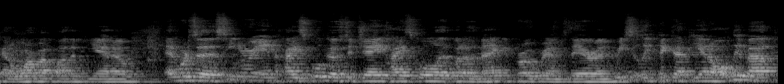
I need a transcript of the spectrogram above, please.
kind of warm up on the piano. Edward's a senior in high school, goes to Jay High School at one of the magnet programs there, and recently picked up piano only about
